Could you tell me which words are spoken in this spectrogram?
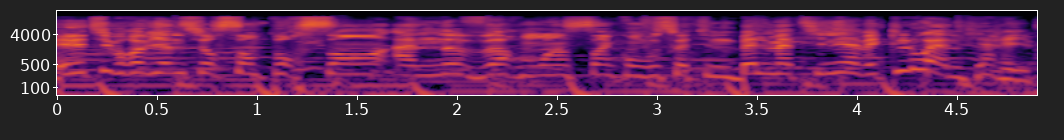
Et les tubes reviennent sur 100% à 9h moins 5. On vous souhaite une belle matinée avec Louane qui arrive.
